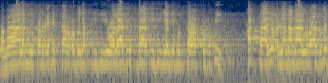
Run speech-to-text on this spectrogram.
وما لم يصرح الشرع بنفيه ولا بإثباته يجب التوقف فيه حتى يعلم ما يراد به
